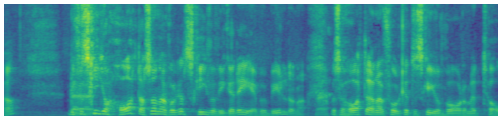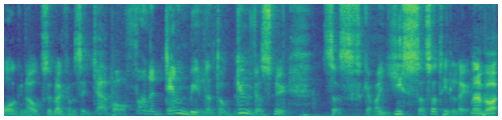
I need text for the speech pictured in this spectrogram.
Ja. Du får skriva, jag hatar sådana folk inte skriver vilka det är på bilderna. Och så hatar jag när folk inte skriver var de är tagna också. Ibland kan man säga ja, var fan är den bilden tagen? Gud vad snygg. Så ska man gissa sig till det. Men vad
